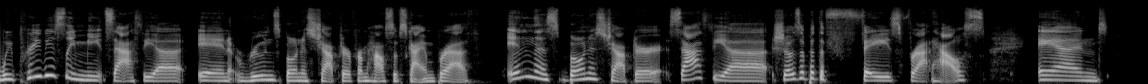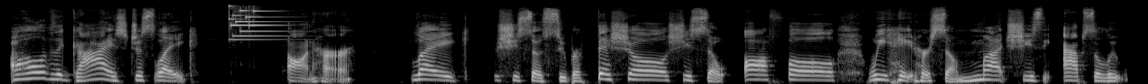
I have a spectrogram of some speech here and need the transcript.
we previously meet Sathia in Ruhn's bonus chapter from House of Sky and Breath. In this bonus chapter, Sathia shows up at the Phase frat house and all of the guys just like on her. Like, she's so superficial. She's so awful. We hate her so much. She's the absolute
